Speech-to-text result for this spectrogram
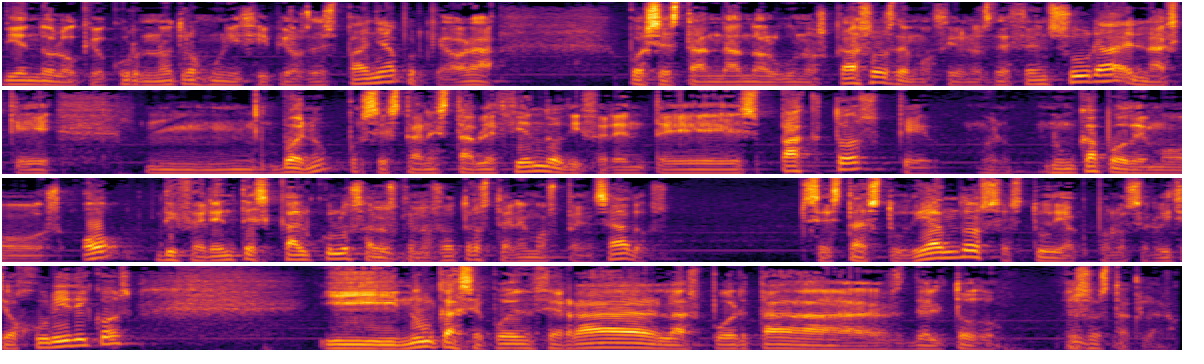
Viendo lo que ocurre en otros municipios de España, porque ahora pues están dando algunos casos de mociones de censura en las que, mm, bueno, pues se están estableciendo diferentes pactos que, bueno, nunca podemos, o diferentes cálculos a los que nosotros tenemos pensados. Se está estudiando, se estudia por los servicios jurídicos y nunca se pueden cerrar las puertas del todo. Eso está claro.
